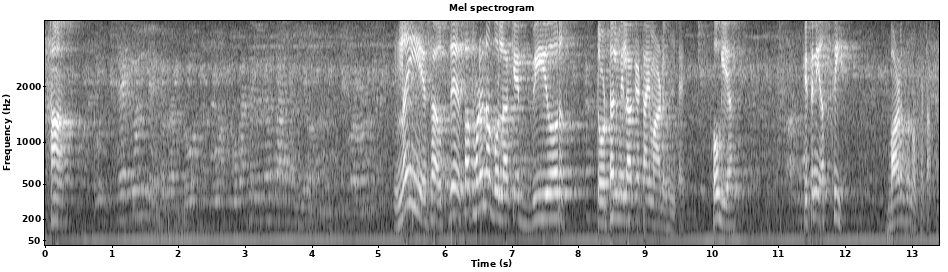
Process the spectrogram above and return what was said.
हाँ। नहीं, ऐसा उसने ऐसा थोड़े ना बोला कि बी और टोटल मिला के टाइम आठ घंटे। हो गया। कितनी अस्सी? बाढ़ दो ना फटाफट।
